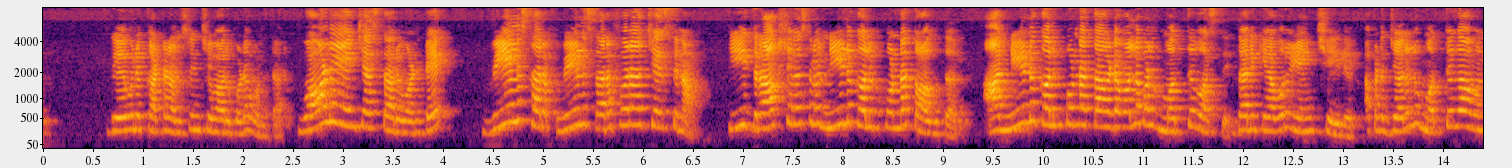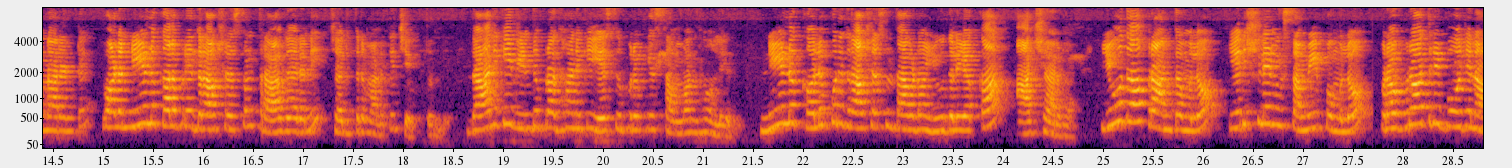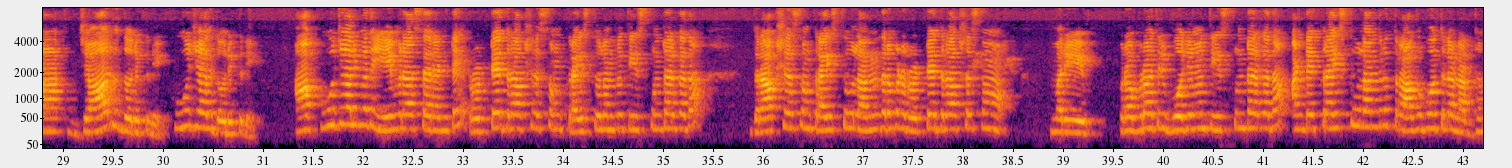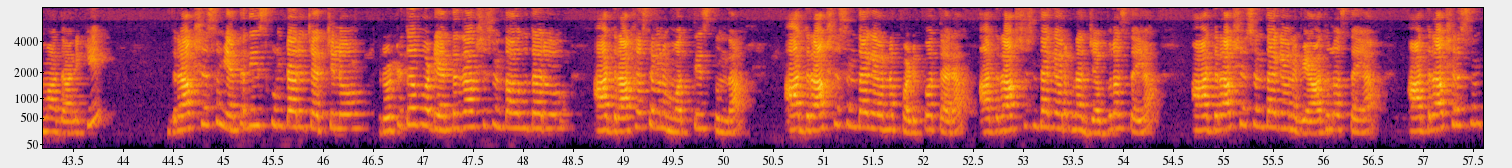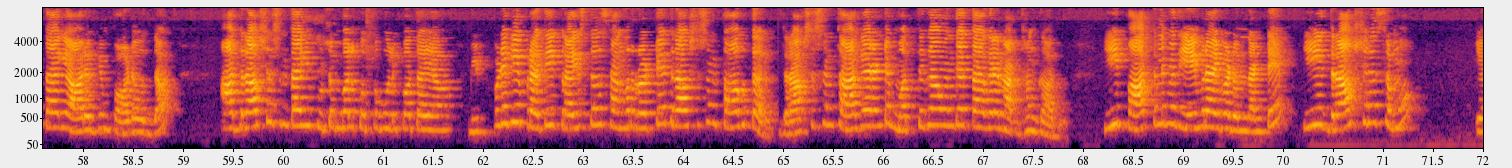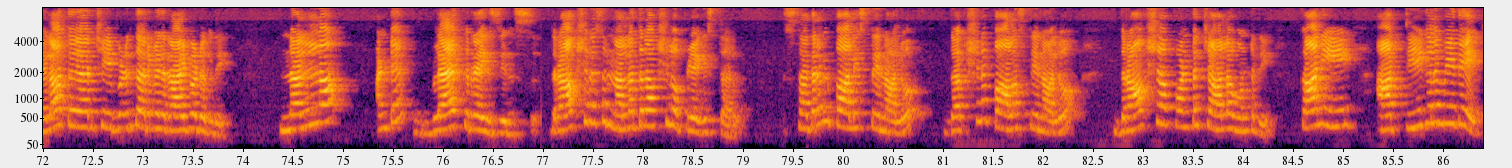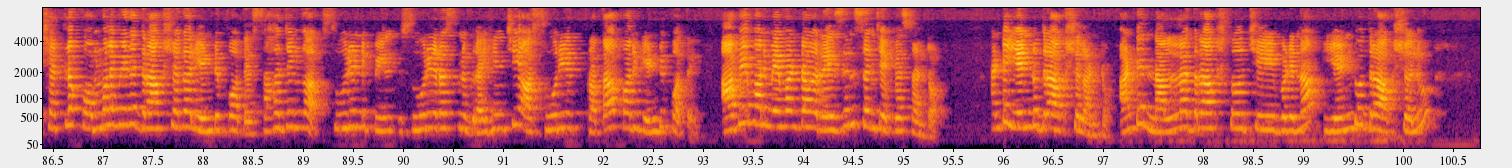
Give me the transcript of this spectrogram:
దేవుని కట్ట అనుసరించే వారు కూడా ఉంటారు. వాళ్ళు ఏం చేస్తారు అంటే వీళ్ళు సర వీళ్ళు సరఫరా చేసిన ఈ ద్రాక్షరసంలో నీళ్ళు కలుపుకుండా తాగుతారు. ఆ నీళ్ళు కలుపుకుండా తాగడం వల్ల వాళ్ళకి మత్తు వస్తాయి. దానికి ఎవరు ఏం చేయలేరు. అక్కడ జనులు మత్తుగా ఉన్నారంటే వాళ్ళ నీళ్ళు ద్రాక్ష రసం త్రాగారని చరిత్ర మనకి చెప్తుంది. దానికి విందు ప్రధానికి యేసుప్రభుకి సంబంధం లేదు. నీళ్ళు కలుపుని ద్రాక్షరసం తాగడం యూదుల యొక్క ఆచారము. యూదా ప్రాంతంలో ఎరుషలేము సమీపంలో ప్రభురాత్రి భోజన జారు దొరికినాయి కూజాలు దొరికినాయి. ఆ కూజాల మీద ఏం రాశారంటే రొట్టె ద్రాక్షరసం క్రైస్తవులందరూ తీసుకుంటారు కదా ద్రాక్షస్వం క్రైస్తవులు అందరూ కూడా రొట్టె ద్రాక్షస్వం మరి ప్రభురాత్రి భోజనం తీసుకుంటారు కదా? అంటే క్రైస్తవులందరూ త్రాగుబోతులు అని అర్థమా దానికి? ద్రాక్షసం ఎంత తీసుకుంటారు చర్చిలో? రొట్టెతో పాటు ఎంత ద్రాక్షసం తాగుతారు? ఆ ద్రాక్షరసం ఏమైనా మత్తిస్తుందా? ఆ ద్రాక్షసం తాగి ఏమైనా పడిపోతారా? ఆ ద్రాక్షరసం తాగి ఎవరికైనా జబ్బులు వస్తాయా ఆ ద్రాక్షరసం తాగి ఏమైనా వ్యాధులు వస్తాయా ఆ ద్రాక్షరసం తాగి ఆరోగ్యం పాడవద్దా? ఆ ద్రాక్షసం తాగి కుటుంబాలు కుప్పకూలిపోతాయా? ఇప్పటికీ ప్రతి క్రైస్తవ సంఘం రొట్టె ద్రాక్షసం తాగుతారు. ద్రాక్షసం తాగారంటే మత్తుగా ఉందే తాగారని అర్థం కాదు. ఈ పాత్రల మీద ఏం రాయబడి ఉందంటే ఈ ద్రాక్షరసము ఎలా తయారు చేయబడింది దాని మీద రాయబడి ఉంది నల్ల అంటే బ్లాక్ రైజిన్స్. ద్రాక్షరసం నల్ల ద్రాక్షలు ఉపయోగిస్తారు. సదరన్ పాలిస్తీనాలో దక్షిణ పాలస్తీనాలో ద్రాక్ష పంట చాలా ఉంటుంది. కానీ ఆ తీగల మీదే చెట్ల కొమ్మల మీద ద్రాక్షగాలు ఎండిపోతాయి. సహజంగా సూర్యుని పీ సూర్యరశ్మిని గ్రహించి ఆ సూర్య ప్రతాపానికి ఎండిపోతాయి. అవే మనం ఏమంటాం? రెజిన్స్ అని చెప్పేసి అంటాం. అంటే ఎండు ద్రాక్షలు అంటాం. అంటే నల్ల ద్రాక్షతో చేయబడిన ఎండు ద్రాక్షలు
